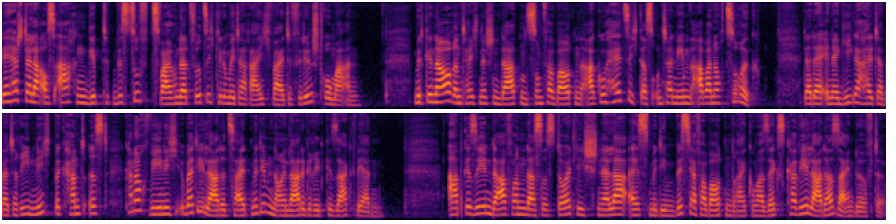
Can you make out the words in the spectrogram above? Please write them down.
Der Hersteller aus Aachen gibt bis zu 240 Kilometer Reichweite für den Stromer an. Mit genaueren technischen Daten zum verbauten Akku hält sich das Unternehmen aber noch zurück. Da der Energiegehalt der Batterie nicht bekannt ist, kann auch wenig über die Ladezeit mit dem neuen Ladegerät gesagt werden. Abgesehen davon, dass es deutlich schneller als mit dem bisher verbauten 3,6 kW Lader sein dürfte.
